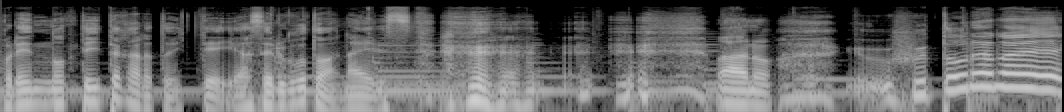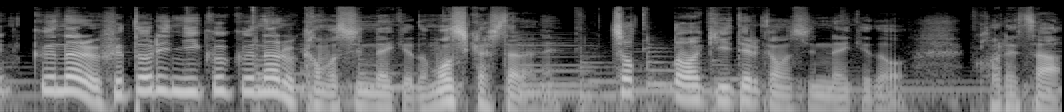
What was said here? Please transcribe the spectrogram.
これに乗っていたからといって痩せることはないです。まあ、あの、太らなくなる、太りにくくなるかもしれないけど、もしかしたらね、ちょっとは効いてるかもしれないけど、これさ、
